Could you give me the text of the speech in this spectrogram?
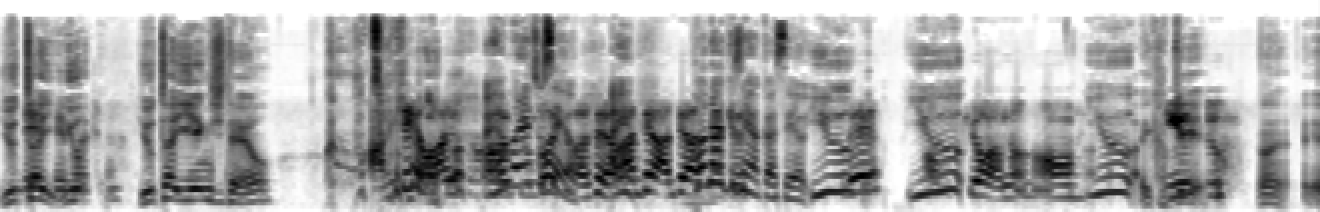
유타, 네, 네, 유. 유타 이행시 돼요? 안 돼요. 아니, 한번 해주세요. 마세요. 아니, 안 돼, 안 돼, 안 돼. 편하게. 생각하세요. 유, 네? 유, 어, 기억 안 나. 어. 유, 아니, 갑자기. 유. 어, 예,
